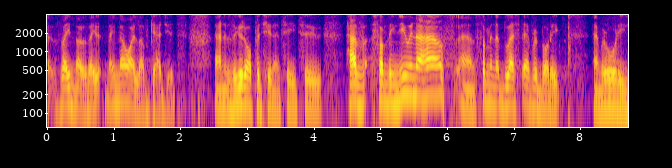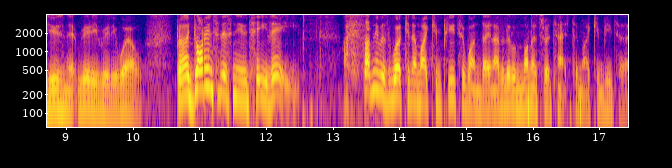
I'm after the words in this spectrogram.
as they know, they, they know I love gadgets. And it was a good opportunity to have something new in the house and something that blessed everybody. And we're already using it really, really well. But I got into this new TV. I suddenly was working on my computer one day and I have a little monitor attached to my computer.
